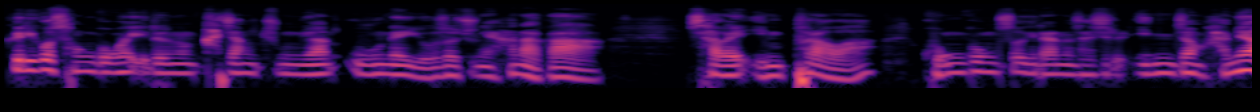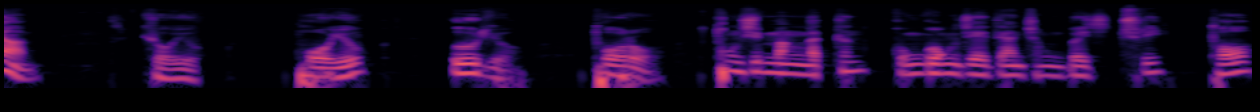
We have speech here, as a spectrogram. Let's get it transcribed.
그리고 성공에 이르는 가장 중요한 운의 요소 중에 하나가 사회 인프라와 공공성이라는 사실을 인정하면 교육, 보육, 의료, 도로, 통신망 같은 공공재에 대한 정부의 지출이 더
